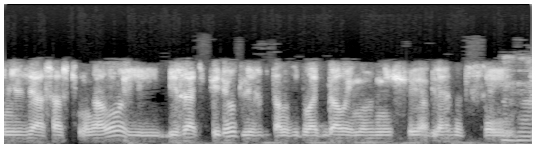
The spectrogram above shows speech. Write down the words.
нельзя шашки на голову и бежать вперед, лишь бы там забивать голы, нужно еще и оглядываться и uh-huh.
